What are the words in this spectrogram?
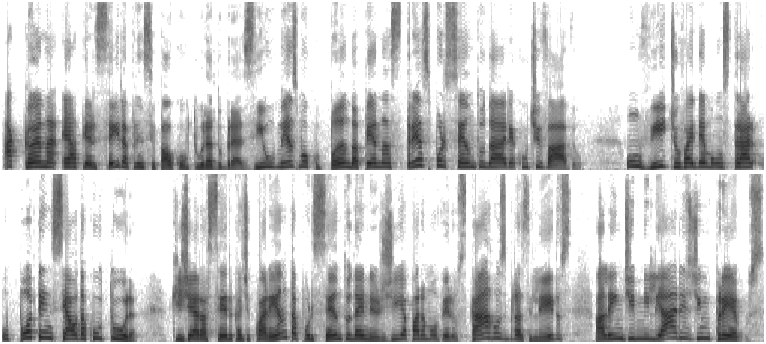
A cana é a terceira principal cultura do Brasil, mesmo ocupando apenas 3% da área cultivável. Um vídeo vai demonstrar o potencial da cultura que gera cerca de 40% da energia para mover os carros brasileiros, além de milhares de empregos.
